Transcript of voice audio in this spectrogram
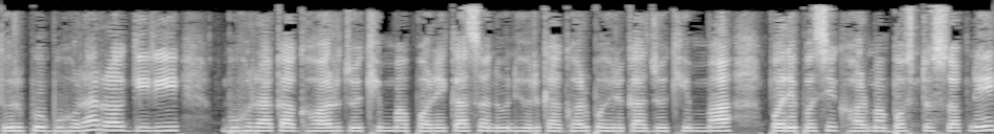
धुर्पो बोहरा र गिरी बोहराका घर जोखिममा परेका छन् उनीहरूका घर पहिरोका जोखिममा परेपछि घरमा बस्न सक्ने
